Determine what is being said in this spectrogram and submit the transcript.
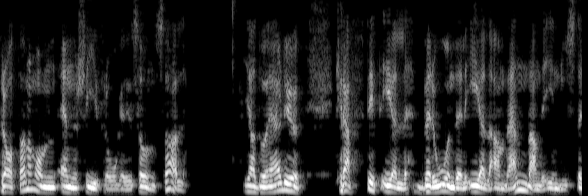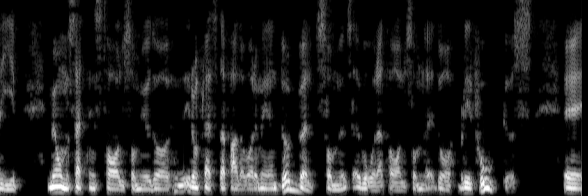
pratar man om energifrågor i Sundsvall, ja då är det ju kraftigt elberoende eller elanvändande industri med omsättningstal som ju då i de flesta fall har varit mer än dubbelt som våra tal som då blir fokus. Eh,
